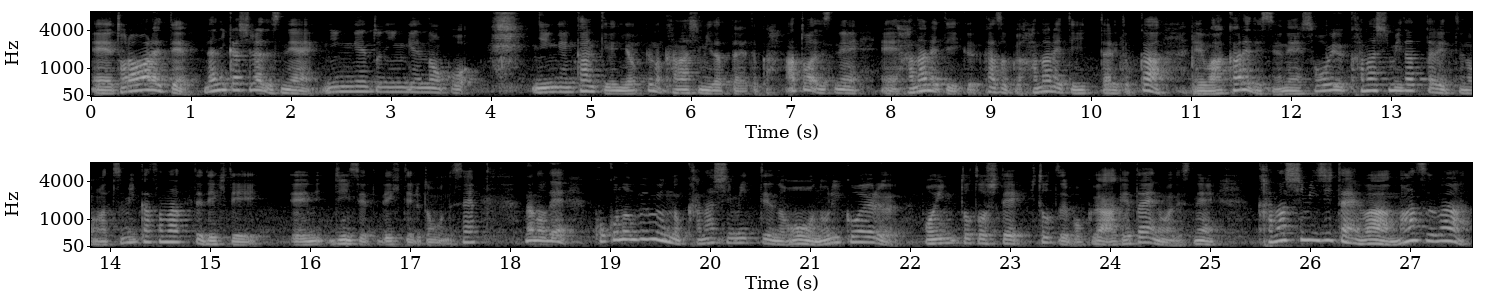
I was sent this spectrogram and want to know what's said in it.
えー、われて何かしらですね人間と人間のこう人間関係によっての悲しみだったりとかあとはですね、えー、離れていく家族離れていったりとか、えー、別れですよねそういう悲しみだったりっていうのが積み重なってできて、え人生ってできていると思うんですねなのでここの部分の悲しみっていうのを乗り越えるポイントとして一つ僕が挙げたいのはですね悲しみ自体はまずは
